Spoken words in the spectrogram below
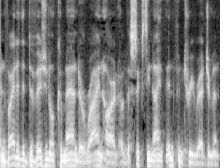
invited the divisional commander Reinhardt of the 69th Infantry Regiment.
